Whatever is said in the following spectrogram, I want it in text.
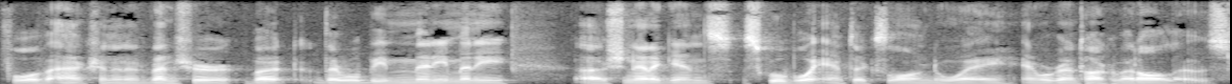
full of action and adventure, but there will be many, many uh, shenanigans, schoolboy antics along the way, and we're going to talk about all those.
